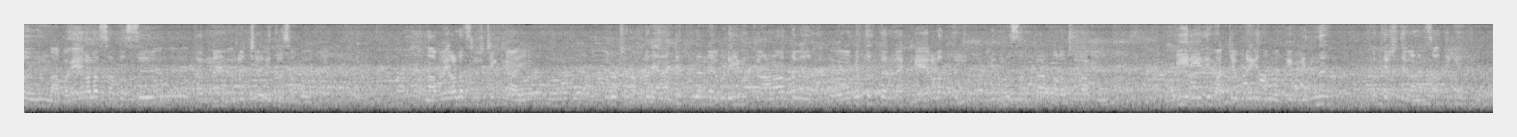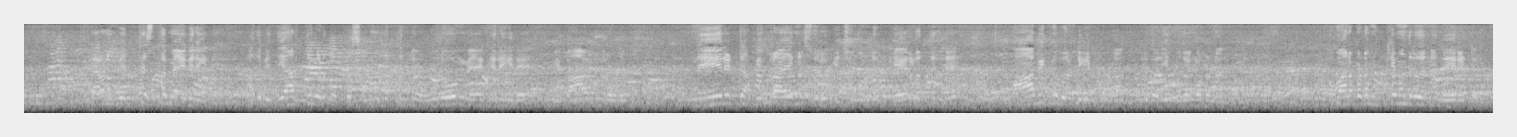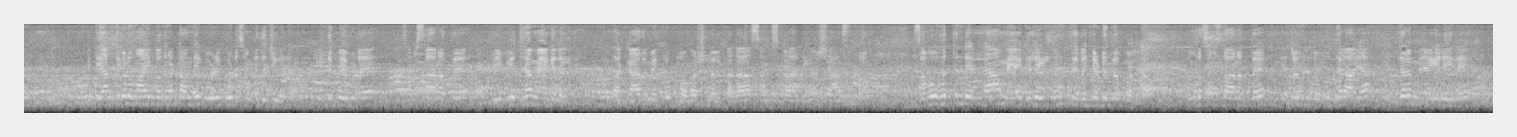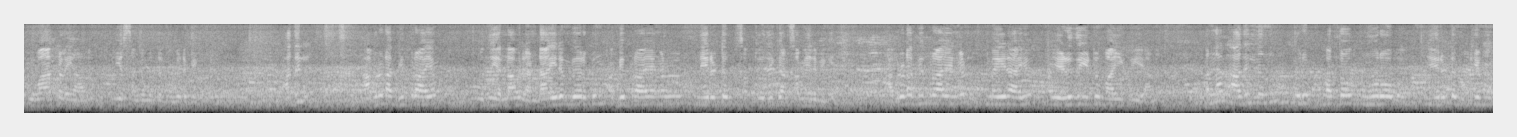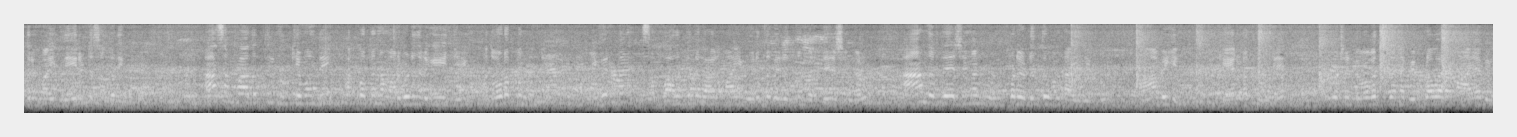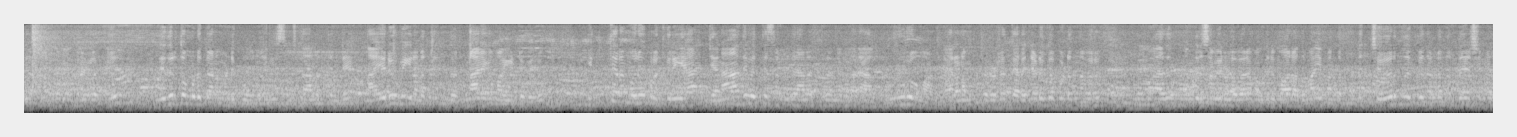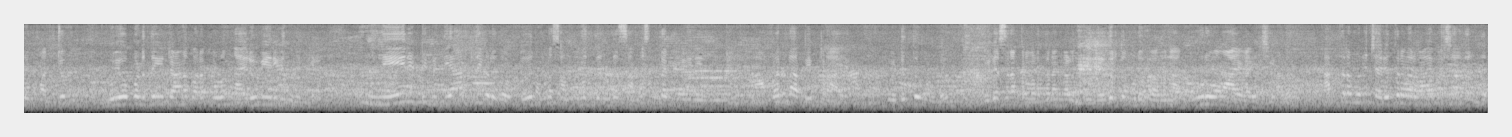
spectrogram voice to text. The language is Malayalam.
ഒന്ന് നവകേരള സദസ്സ് തന്നെ ഒരു ചരിത്ര സംഭവമാണ് നവകേരള സൃഷ്ടിക്കായി ഒരുപക്ഷെ നമ്മുടെ രാജ്യത്ത് തന്നെ എവിടെയും കാണാത്ത വിധത്തിൽ ലോകത്തിൽ തന്നെ കേരളത്തിൽ ഇന്ന് സർക്കാർ നടപ്പിലാക്കുന്ന ഈ രീതി മറ്റെവിടെയും നമുക്ക് ഇന്ന് പ്രത്യക്ഷത കാണാൻ സാധിക്കില്ല. കാരണം വ്യത്യസ്ത മേഖലയിൽ അത് വിദ്യാർത്ഥികൾക്കൊക്കെ സമൂഹത്തിന്റെ ഓരോ മേഖലയിലെ വിഭാഗങ്ങളോടും നേരിട്ട് അഭിപ്രായങ്ങൾ സ്വരൂപിച്ചുകൊണ്ട് കേരളത്തിന്റെ ഭാവിക്ക് വേണ്ടിയിട്ടുള്ള ഒരു വലിയ മുതൽക്കൊണ്ടുണ്ടായിരുന്നു ബഹുമാനപ്പെട്ട മുഖ്യമന്ത്രി തന്നെ നേരിട്ട് വിദ്യാർത്ഥികളുമായി പതിനെട്ടാം തീയതി കോഴിക്കോട് സംബന്ധിച്ചു കഴിഞ്ഞു ഇതിപ്പോൾ ഇവിടെ സംസ്ഥാനത്തെ വിവിധ മേഖലയിൽ അക്കാദമിക് പ്രൊഫഷണൽ കലാ സാംസ്കാരിക ശാസ്ത്രം സമൂഹത്തിന്റെ എല്ലാ മേഖലയിൽ നിന്നും തിരഞ്ഞെടുക്കപ്പെട്ട നമ്മുടെ സംസ്ഥാനത്തെ ഏറ്റവും പ്രമുഖരായ ഇത്തരം മേഖലയിലെ യുവാക്കളെയാണ് ഈ സംഗമത്തിൽ പങ്കെടുപ്പിക്കുന്നത്. അതിൽ അവരുടെ അഭിപ്രായം ഒന്ന് എല്ലാവരും രണ്ടായിരം പേർക്കും അഭിപ്രായങ്ങൾ നേരിട്ട് ചോദിക്കാൻ സമയം ലഭിക്കുന്നു അവരുടെ അഭിപ്രായങ്ങൾ മെയിലായും എഴുതിയിട്ടും വായിക്കുകയാണ്. എന്നാൽ അതിൽ നിന്നും ഒരു പത്തോ നൂറോ നേരിട്ട് മുഖ്യമന്ത്രിയുമായി നേരിട്ട് സംവദിക്കും. ആ സംവാദത്തിൽ മുഖ്യമന്ത്രി അപ്പോൾ തന്നെ മറുപടി നൽകുകയും ചെയ്യും. അതോടൊപ്പം തന്നെ ഇവരുടെ സംവാദത്തിന്റെ ഭാഗമായി ഉയർന്നു വരുന്ന നിർദ്ദേശങ്ങൾ ആ നിർദ്ദേശങ്ങൾ ഉൾപ്പെടെ എടുത്തുകൊണ്ടായിരിക്കും ഭാവിയിൽ കേരളത്തിന്റെ പക്ഷെ ലോകത്ത് തന്നെ വിപ്ലവകരമായ വികസന പ്രവർത്തനങ്ങൾക്ക് നേതൃത്വം കൊടുക്കാൻ വേണ്ടി പോകുന്ന ഈ സംസ്ഥാനത്തിന്റെ നയരൂപീകരണത്തിൽ നിർണായകമായിട്ട് വരും. ഇത്തരമൊരു പ്രക്രിയ ജനാധിപത്യ സംവിധാനത്തിൽ തന്നെ വളരെ അപൂർവമാണ്. കാരണം ഒരുപക്ഷെ തിരഞ്ഞെടുക്കപ്പെടുന്നവർ അത് മന്ത്രിസഭയിലുള്ളവർ മന്ത്രിമാർ അതുമായി ബന്ധപ്പെട്ട് ചേർന്ന് നിൽക്കുന്നവരുടെ നിർദ്ദേശങ്ങളും മറ്റും ഉപയോഗപ്പെടുത്തിയിട്ടാണ് പലപ്പോഴും നൈരൂപീകരിക്കുന്നതെങ്കിൽ നേരിട്ട് വിദ്യാർത്ഥികൾ തൊട്ട് നമ്മുടെ സമൂഹത്തിന്റെ സമസ്ത മേഖലയിൽ അവരുടെ അഭിപ്രായം എടുത്തുകൊണ്ട് വികസന പ്രവർത്തനങ്ങൾക്ക് നേതൃത്വം കൊടുക്കാവുന്ന അപൂർവമായ കാഴ്ചയാണ്. അത്തരമൊരു ചരിത്രപരമായ പശ്ചാത്തലത്തിനാണ്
